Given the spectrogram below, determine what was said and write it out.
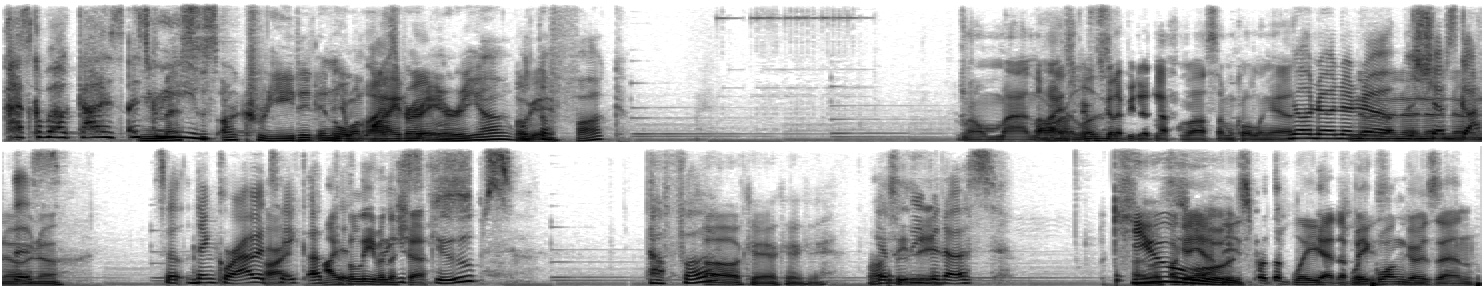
Guys, come on, guys. Ice cream. Messes are created in You a wider area? What Okay. the fuck? Oh man, the Alright, ice cream's gonna be the death of us. I'm calling it. No, no, no, no. No, no, the no, chef's no, got no, this. no. So then grab it, Alright, take up I to believe in the three chefs. scoops. The fuck? Oh, okay, okay, okay. Well, yeah, believe easy. in us. Cute. Okay, yeah, yeah, please put the plate yeah, the big placement. one goes in.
